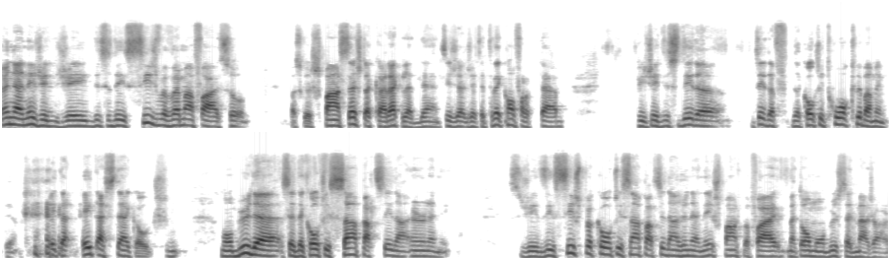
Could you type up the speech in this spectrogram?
une année, j'ai décidé si je veux vraiment faire ça, parce que je pensais que j'étais correct là-dedans. J'étais très confortable. Puis j'ai décidé de, de, de, coacher trois clubs en même temps. Être, assistant coach. Mon but, c'est de coacher 100 parties dans une année. J'ai dit, si je peux coacher 100 parties dans une année, je pense que je peux faire, mettons, mon but, c'est le majeur,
